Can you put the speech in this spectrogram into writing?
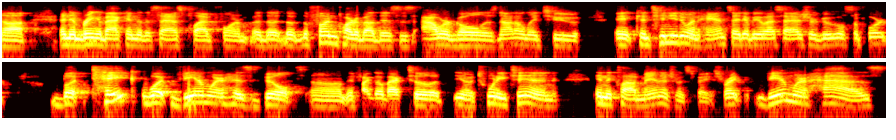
uh, and then bring it back into the SaaS platform. Uh, The, the, the fun part about this is our goal is not only to uh, continue to enhance AWS, Azure, Google support, but take what VMware has built. Um, if I go back to you know 2010 in the cloud management space, right? VMware has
